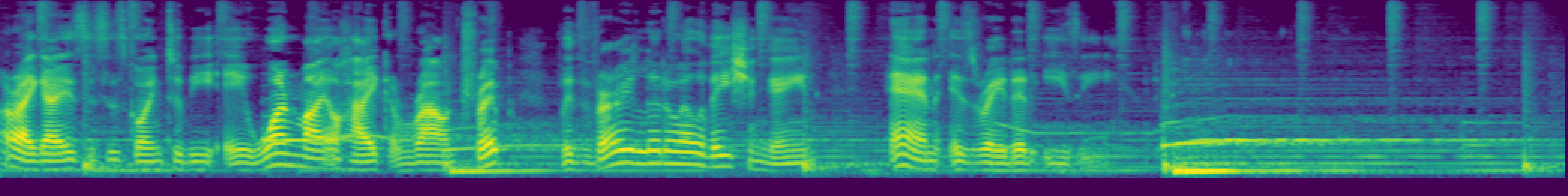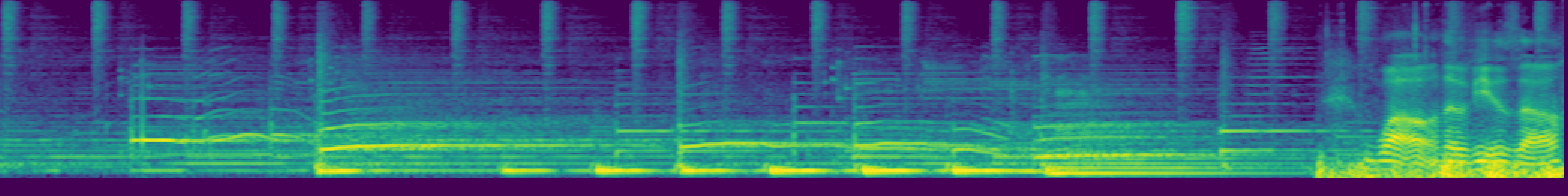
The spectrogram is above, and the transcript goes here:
Alright guys, this is going to be a one mile hike round trip with very little elevation gain and is rated easy. The views though,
